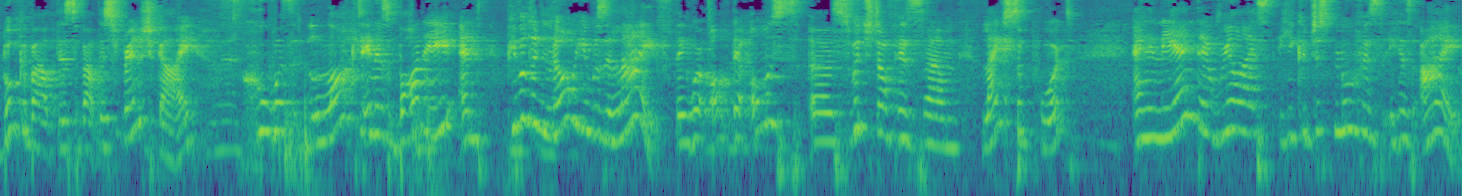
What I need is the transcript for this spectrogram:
book about this about this French guy who was locked in his body, and people didn't know he was alive. They were they almost uh, switched off his um, life support, and in the end, they realized he could just move his, his eye.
